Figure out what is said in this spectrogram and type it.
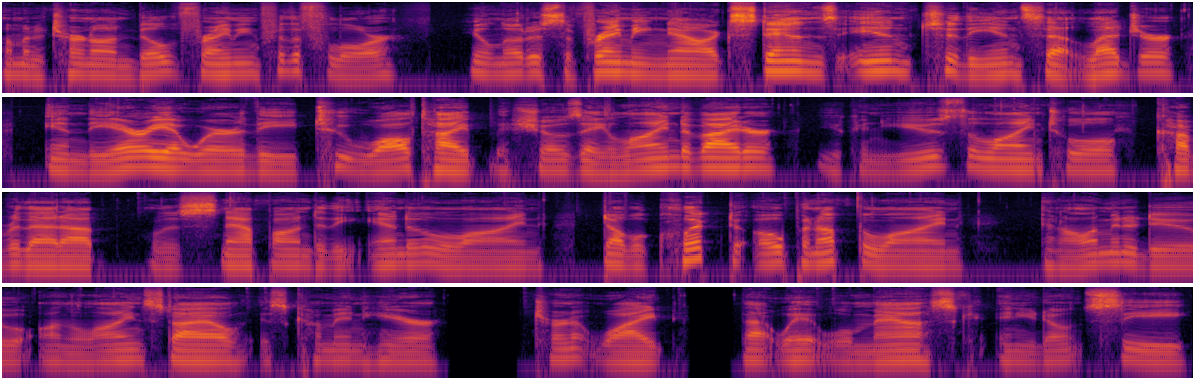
I'm going to turn on build framing for the floor You'll notice the framing now extends into the inset ledger. In the area where the two wall type shows a line divider, you can use the line tool, cover that up. I'll just snap on to the end of the line, double click to open up the line, and all I'm going to do on the line style is come in here, turn it white. That way it will mask and you don't see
